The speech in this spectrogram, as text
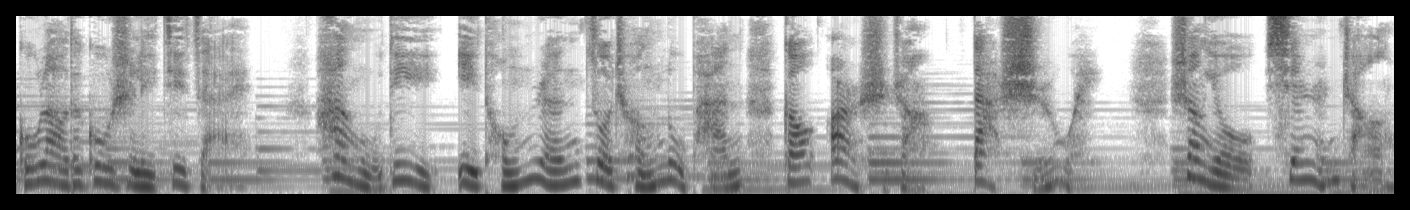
古老的故事里记载，汉武帝以铜人做成鹿盘，高二十丈，大十围，上有仙人掌、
